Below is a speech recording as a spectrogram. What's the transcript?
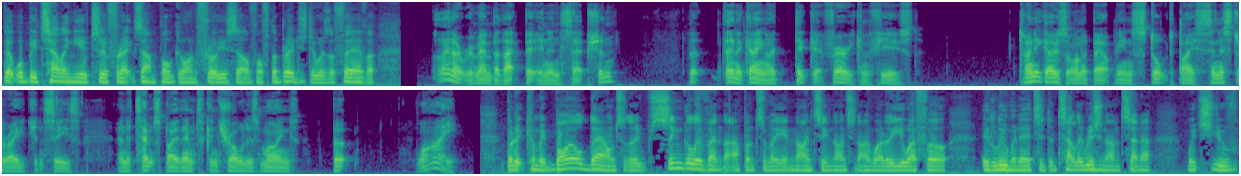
that would be telling you to, for example, go and throw yourself off the bridge, do us a favour. I don't remember that bit in Inception. But then again, I did get very confused. Tony goes on about being stalked by sinister agencies and attempts by them to control his mind. But why? But it can be boiled down to the single event that happened to me in 1999 where the UFO illuminated the television antenna, which you've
